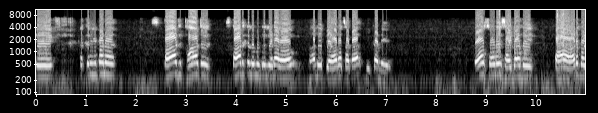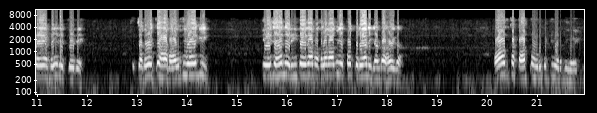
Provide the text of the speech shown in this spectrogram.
ਤੇ ਤਕਰੀਬਨ 67 68 67 ਕਿਲੋਮੀਟਰ ਜਿਹੜਾ ਵਾ ਹਾਲੇ ਪਿਆ ਵਾ ਸਾਡਾ ਬੀਕਾਨੇਰ। ਬਹੁਤ ਸੋਹਣੇ ਸਾਈਡਾਂ ਤੇ ਪਹਾੜ ਬਣੇ ਆ ਬਈ ਰੇਤੇ ਦੇ। ਜਦੋਂ ਇੱਥੇ ਹਵਾ ਆਉਂਦੀ ਹੋਏਗੀ ਤੇਜ਼ ਹਨੇਰੀ ਤੇ ਇਹਦਾ ਮਤਲਬ ਆ ਵੀ ਇੱਥੋਂ ਤੁਰਿਆ ਨਹੀਂ ਜਾਂਦਾ ਹੋਏਗਾ। ਬਹੁਤ ਘੱਟਾ ਧੂੜ ਮਿੱਟੀ ਉੜਦੀ ਹੋਏਗੀ।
